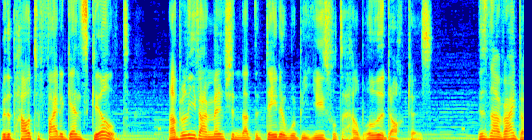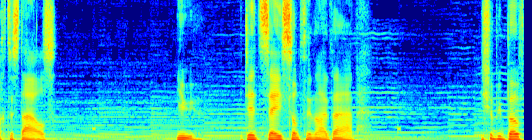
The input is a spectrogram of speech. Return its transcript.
with the power to fight against guilt. I believe I mentioned that the data would be useful to help other doctors. Isn't that right, Dr. Stiles? You, you did say something like that. You should be both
